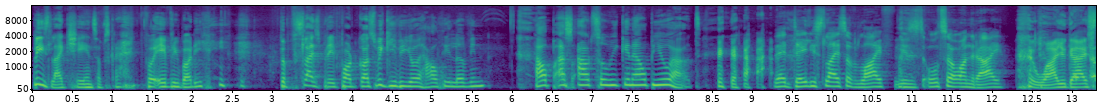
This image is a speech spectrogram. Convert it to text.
please like, share, and subscribe for everybody. the Sliced Bread Podcast, we give you your healthy living. Help us out so we can help you out. That daily slice of life is also on Rai. why are you guys?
